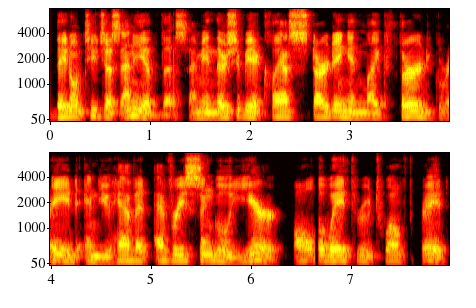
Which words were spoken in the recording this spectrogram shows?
they don't teach us any of this. I mean there should be a class starting in like third grade and you have it every single year all the way through 12th grade.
